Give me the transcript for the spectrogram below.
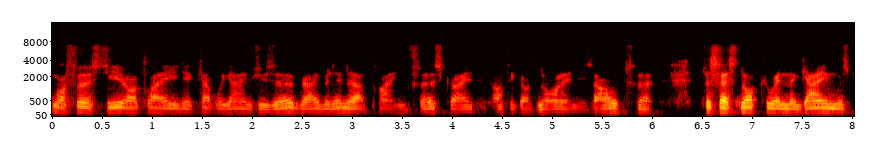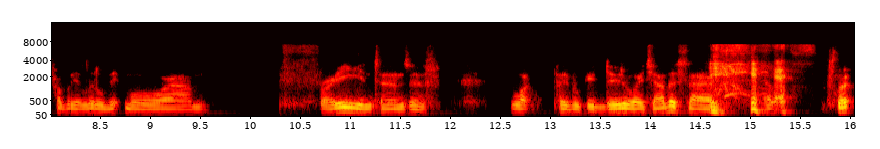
my first year, I played a couple of games reserve grade, but ended up playing first grade. I think I was 19 years old for for Cessnock when the game was probably a little bit more um, free in terms of what people could do to each other. So yes. for,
